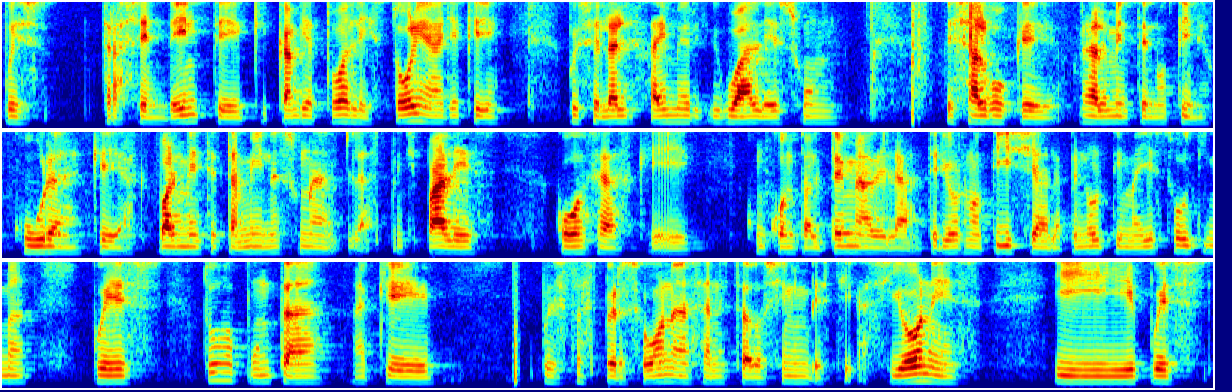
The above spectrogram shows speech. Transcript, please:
pues trascendente que cambia toda la historia, ya que pues el Alzheimer igual es un es algo que realmente no tiene cura, que actualmente también es una de las principales cosas que con cuanto al tema de la anterior noticia, la penúltima y esta última, pues todo apunta a que pues estas personas han estado haciendo investigaciones y pues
